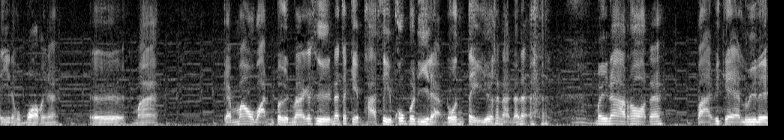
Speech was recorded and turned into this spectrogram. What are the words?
นี่นะผมบอกเลยนะ เออ มา แกมเมาวันเปิดมาก็คือ น่าจะเก็บพาสีครบพอดีแหละ โดนเตะเยอะขนาดนั้นอะ ไม่น่ารอดนะปลายพี่แกลุยเลย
